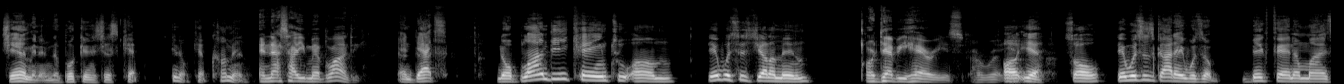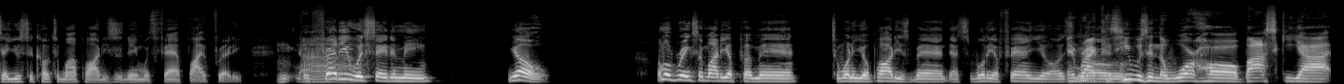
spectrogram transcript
jamming, and the bookings just kept, you know, kept coming. And that's how you met Blondie. And that's no Blondie came to um. There was this gentleman. Or Debbie Harry is her real. Oh yeah. So there was this guy that was a big fan of mine that used to come to my parties. His name was Fab Five Freddy. And Freddy Ah. would say to me, Yo, I'm gonna bring somebody up here, man, to one of your parties, man, that's really a fan of yours. And you right, because he was in the Warhol, Basquiat.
